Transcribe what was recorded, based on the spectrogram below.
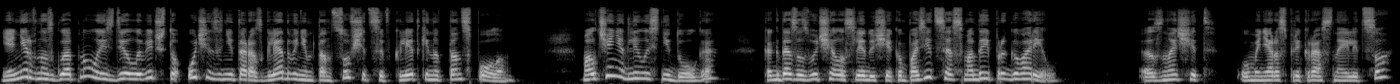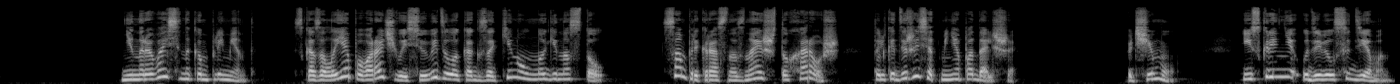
Я нервно сглотнула и сделала вид, что очень занята разглядыванием танцовщицы в клетке над танцполом. Молчание длилось недолго. Когда зазвучала следующая композиция, Асмодей проговорил. «Значит, у меня распрекрасное лицо?» «Не нарывайся на комплимент», — сказала я, поворачиваясь и увидела, как закинул ноги на стол. «Сам прекрасно знаешь, что хорош, только держись от меня подальше». «Почему?» — искренне удивился демон.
